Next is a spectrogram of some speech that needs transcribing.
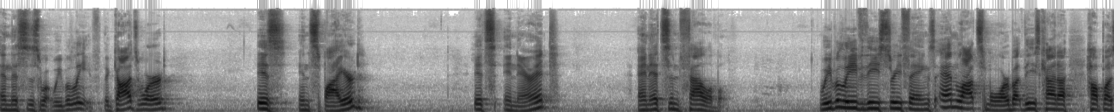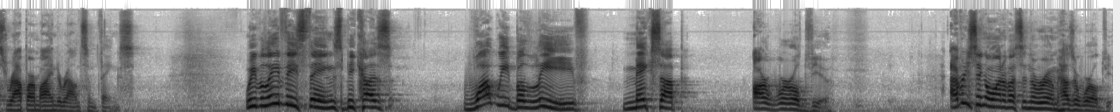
And this is what we believe that God's Word is inspired, it's inerrant, and it's infallible. We believe these three things and lots more, but these kind of help us wrap our mind around some things. We believe these things because what we believe makes up our worldview. Every single one of us in the room has a worldview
